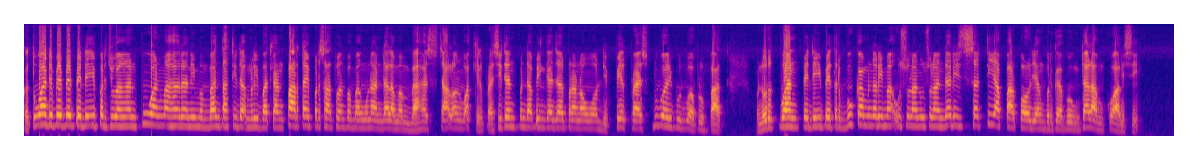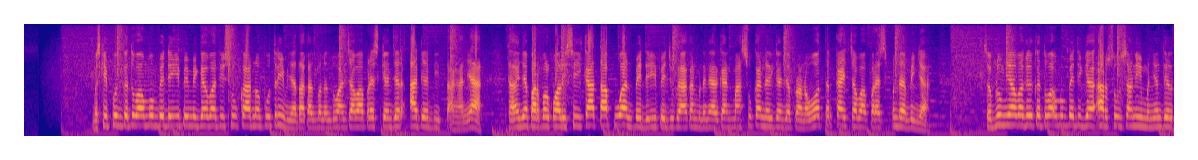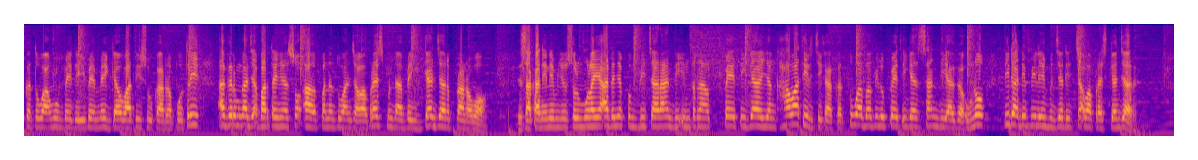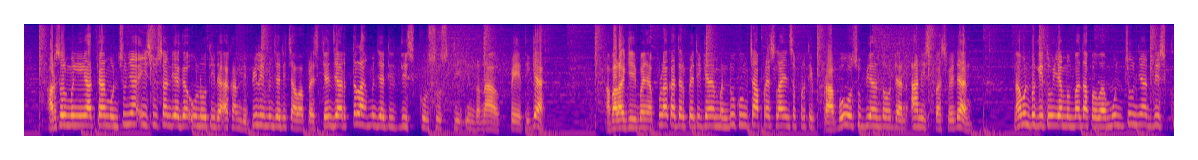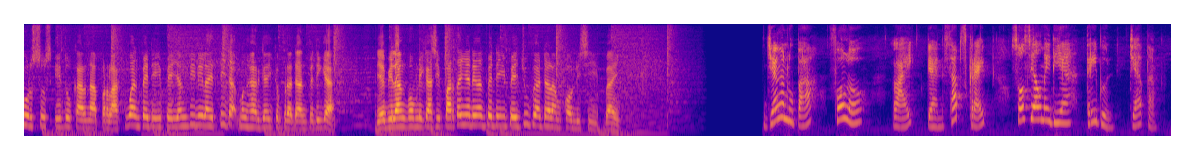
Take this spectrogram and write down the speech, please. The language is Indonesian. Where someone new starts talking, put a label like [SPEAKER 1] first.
[SPEAKER 1] Ketua DPP PDI Perjuangan Puan Maharani membantah tidak melibatkan Partai Persatuan Pembangunan dalam membahas calon wakil presiden pendamping Ganjar Pranowo di Pilpres 2024. Menurut Puan, PDIP terbuka menerima usulan-usulan dari setiap parpol yang bergabung dalam koalisi. Meskipun Ketua Umum PDIP Megawati Soekarno Putri menyatakan penentuan cawapres Ganjar ada di tangannya, Tak hanya parpol koalisi, kata Puan PDIP juga akan mendengarkan masukan dari Ganjar Pranowo terkait cawapres pendampingnya. Sebelumnya, Wakil Ketua Umum P3 Arsul Sani menyentil Ketua Umum PDIP Megawati Soekarno Putri agar mengajak partainya soal penentuan cawapres pendamping Ganjar Pranowo. Desakan ini menyusul mulai adanya pembicaraan di internal P3 yang khawatir jika Ketua Bapilu P3 Sandiaga Uno tidak dipilih menjadi cawapres Ganjar. Arsul mengingatkan munculnya isu Sandiaga Uno tidak akan dipilih menjadi cawapres Ganjar telah menjadi diskursus di internal P3. Apalagi banyak pula kader P3 mendukung capres lain seperti Prabowo Subianto dan Anies Baswedan. Namun begitu ia membantah bahwa munculnya diskursus itu karena perlakuan PDIP yang dinilai tidak menghargai keberadaan P3. Dia bilang komunikasi partainya dengan PDIP juga dalam kondisi baik.
[SPEAKER 2] Jangan lupa follow like, dan subscribe sosial media Tribun Jateng.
